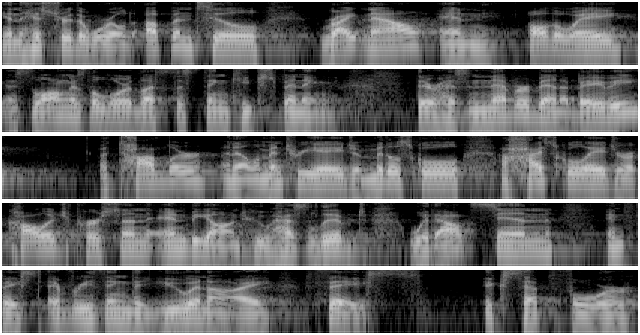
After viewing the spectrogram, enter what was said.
in the history of the world, up until right now and all the way as long as the Lord lets this thing keep spinning, there has never been a baby, a toddler, an elementary age, a middle school, a high school age, or a college person and beyond who has lived without sin and faced everything that you and I face except for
